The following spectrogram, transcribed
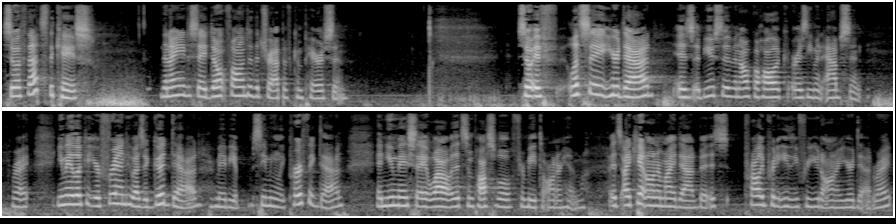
So, if that's the case, then I need to say don't fall into the trap of comparison. So if, let's say, your dad is abusive and alcoholic or is even absent, right? You may look at your friend who has a good dad, or maybe a seemingly perfect dad, and you may say, wow, it's impossible for me to honor him. It's, I can't honor my dad, but it's probably pretty easy for you to honor your dad, right?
